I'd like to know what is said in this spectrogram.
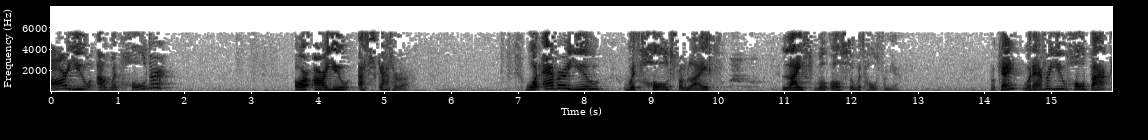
Are you a withholder? Or are you a scatterer? Whatever you withhold from life, life will also withhold from you. Okay? Whatever you hold back,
